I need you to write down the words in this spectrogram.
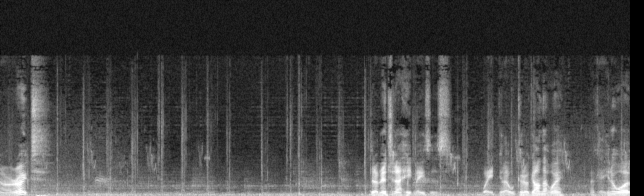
Alright. Did I mention I hate mazes? Wait, could I could I have gone that way? Okay, you know what?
